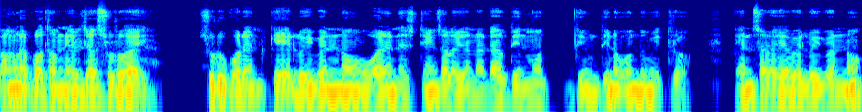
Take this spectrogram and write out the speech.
বাংলার প্রথম নীল চাষ শুরু হয়। শুরু করেন কে? লুই বেন্ন, ওয়ারেন হেস্টিংস, আলেকজান্ডার ডাব দিন, দীনবন্ধু মিত্র। অ্যান্সার হয়ে যাবে লুই বেন্ন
